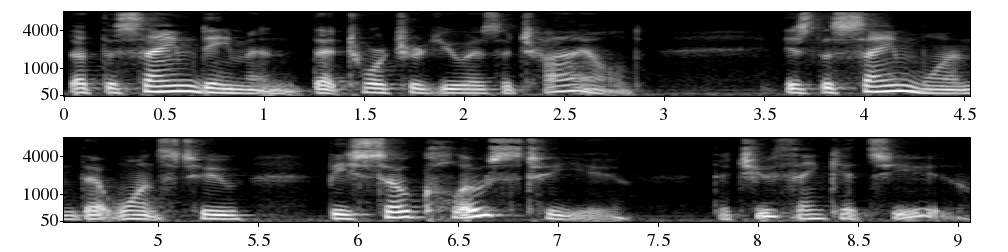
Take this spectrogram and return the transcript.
that the same demon that tortured you as a child is the same one that wants to be so close to you that you think it's you.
